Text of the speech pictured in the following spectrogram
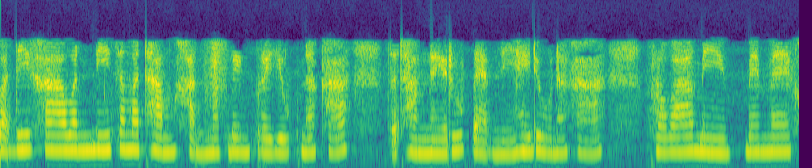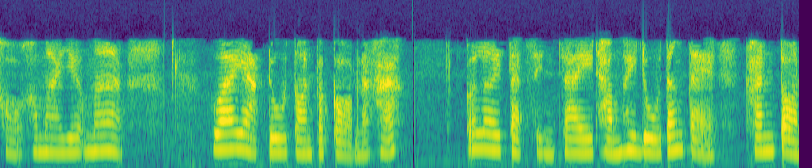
วัสดีค่ะ วันนี้จะมาทำขันมักเบงประยุกต์นะคะ จะทำในรูปแบบนี้ให้ดูนะคะ เพราะว่ามีแม่ๆขอเข้ามาเยอะมาก ว่าอยากดูตอนประกอบนะคะ ก็เลยตัดสินใจทำให้ดูตั้งแต่ขั้นตอน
